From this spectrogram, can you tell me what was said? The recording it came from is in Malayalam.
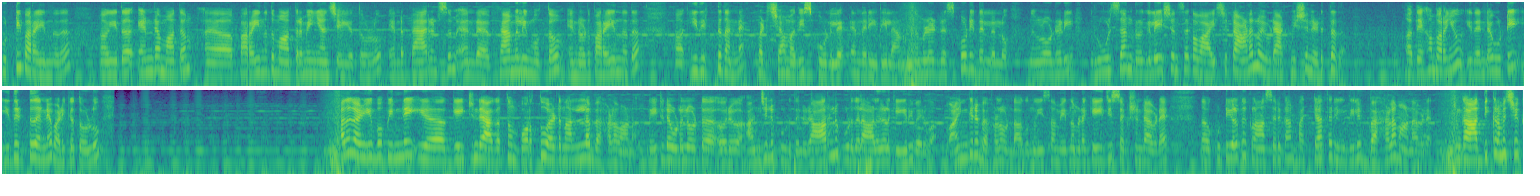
കുട്ടി പറയുന്നത് ഇത് എന്റെ മതം പറയുന്നത് മാത്രമേ ഞാൻ ചെയ്യത്തുള്ളൂ. എന്റെ പാരൻസും എന്റെ ഫാമിലി മൊത്തവും എന്നോട് പറയുന്നത് ഇതിട്ട് തന്നെ പഠിച്ചാൽ മതി സ്കൂളിൽ എന്ന രീതിയിലാണ്. നമ്മുടെ ഡ്രസ് കോഡ് ഇതല്ലല്ലോ. നിങ്ങൾ ഓൾറെഡി റൂൾസ് ആൻഡ് റെഗുലേഷൻസ് ഒക്കെ വായിച്ചിട്ടാണല്ലോ ഇവിടെ അഡ്മിഷൻ എടുത്തത്. അദ്ദേഹം പറഞ്ഞു ഇതെന്റെ കുട്ടി ഇതിട്ട് തന്നെ പഠിക്കത്തുള്ളൂ. അത് കഴിയുമ്പോൾ പിന്നെ ഗേറ്റിന്റെ അകത്തും പുറത്തുമായിട്ട് നല്ല ബഹളമാണ്. ഗേറ്റിന്റെ ഉള്ളിലോട്ട് ഒരു അഞ്ചിൽ കൂടുതൽ ഒരു ആറിൽ കൂടുതൽ ആളുകൾ കയറി വരിക. ഭയങ്കര ബഹളം ഉണ്ടാകുന്നു. ഈ സമയത്ത് നമ്മുടെ കെ ജി സെക്ഷന്റെ അവിടെ കുട്ടികൾക്ക് ക്ലാസ് എടുക്കാൻ പറ്റാത്ത രീതിയിൽ ബഹളമാണ് അവിടെ. നമുക്ക് അതിക്രമിച്ച്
